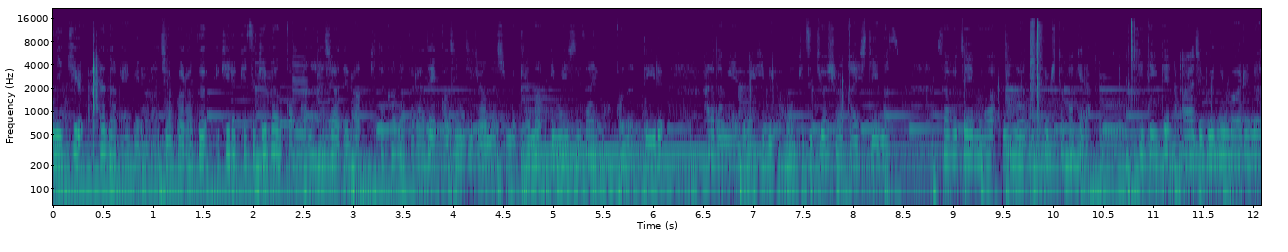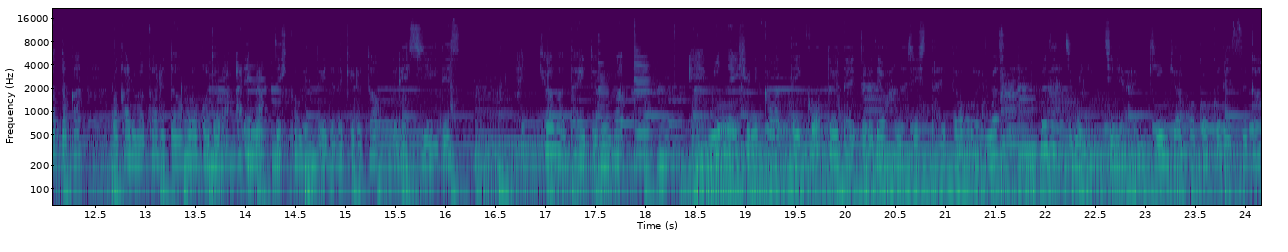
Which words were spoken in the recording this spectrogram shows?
に生きる原田美由のラジオブログ生きる気づき文庫このラジオでは北鎌倉で個人事業主向けのイメージデザインを行っている原田美由が日々思う気づきを紹介しています。サブテーマはみんな私の一かけら聞いていてああ自分にもあるなとかわかるわかると思うことがあればぜひコメントいただけると嬉しいです。はい今日のタイトルは、えー、みんな一緒に変わっていこうというタイトルでお話ししたいと思います。まだ初めに1、2分近況報告ですがい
